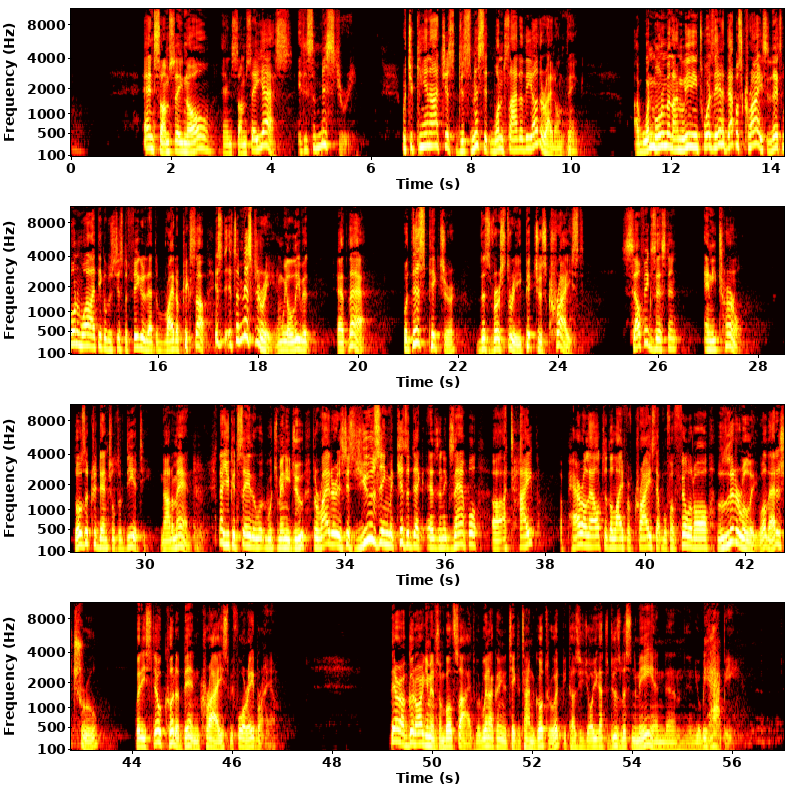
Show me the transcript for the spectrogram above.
And some say no, and some say yes. It is a mystery. But you cannot just dismiss it one side or the other, I don't think. Uh, one moment I'm leaning towards end. That was Christ. The next moment, well, I think it was just a figure that the writer picks up. It's, it's a mystery, and we'll leave it at that. But this picture, this verse 3, pictures Christ, self existent and eternal. Those are credentials of deity, not a man. Now, you could say, that, which many do, the writer is just using Melchizedek as an example, uh, a type a parallel to the life of Christ that will fulfill it all literally. Well, that is true, but he still could have been Christ before Abraham. There are good arguments on both sides, but we're not going to take the time to go through it because all you got to do is listen to me and, um, and you'll be happy.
